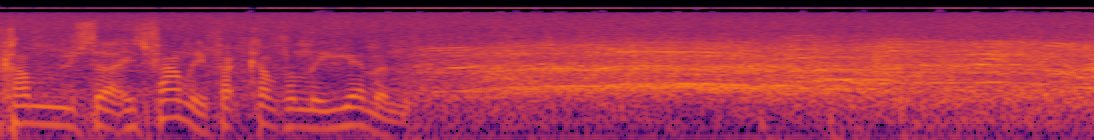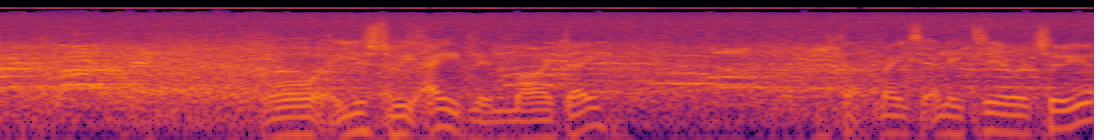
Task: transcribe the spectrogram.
Comes, uh, his family, in fact, come from the Yemen. Or it used to be Aden in my day, if that makes it any clearer to you.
